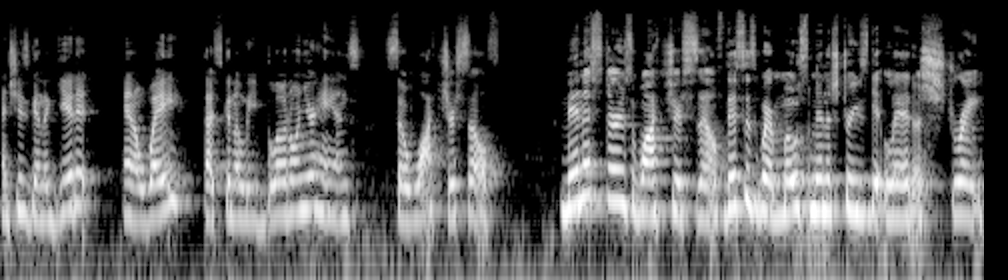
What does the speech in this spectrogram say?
And she's going to get it in a way that's going to leave blood on your hands so watch yourself. Ministers, watch yourself. This is where most ministries get led astray.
